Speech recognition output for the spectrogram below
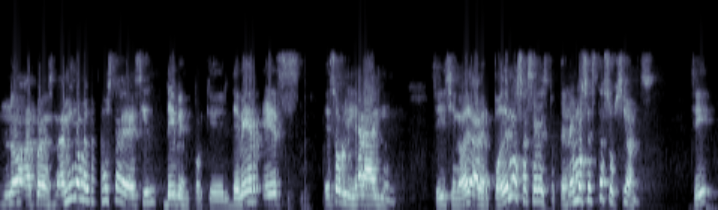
no, acuérdense, a mí no me gusta decir deben, porque el deber es, es obligar a alguien. ¿sí? Sino, a ver, podemos hacer esto, tenemos estas opciones. ¿sí?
